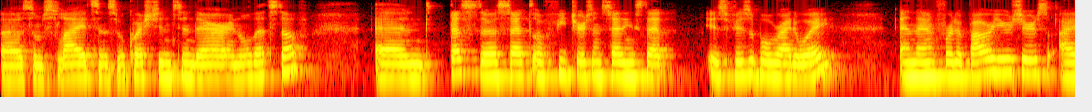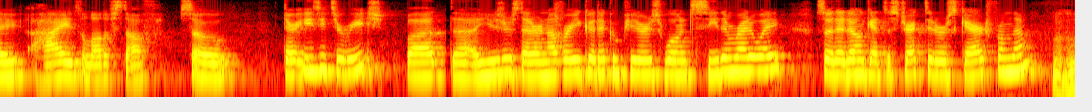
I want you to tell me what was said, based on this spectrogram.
uh, some slides and some questions in there and all that stuff. And that's the set of features and settings that is visible right away. And then for the power users, I hide a lot of stuff. So they're easy to reach, but the users that are not very good at computers won't see them right away. So they don't get distracted or scared from them. Mm-hmm.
